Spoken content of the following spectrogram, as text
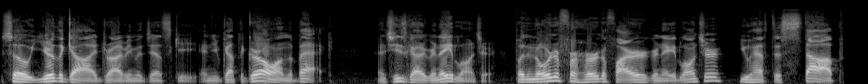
so you're the guy driving the jet ski, and you've got the girl on the back, and she's got a grenade launcher. But in order for her to fire her grenade launcher, you have to stop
